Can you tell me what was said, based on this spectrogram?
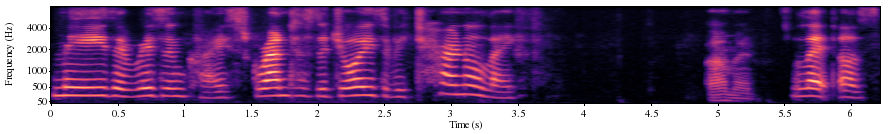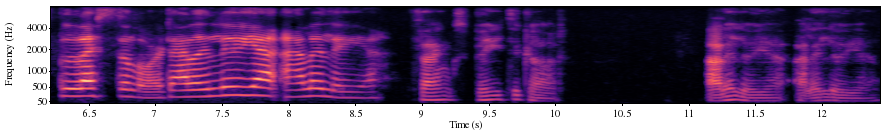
May the risen Christ grant us the joys of eternal life. Amen. Let us bless the Lord. Alleluia, alleluia. Thanks be to God. Alleluia, alleluia.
